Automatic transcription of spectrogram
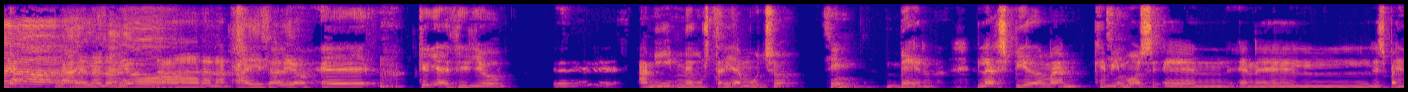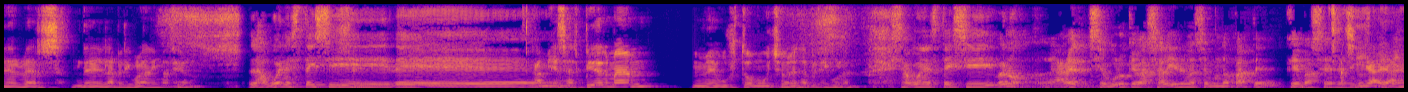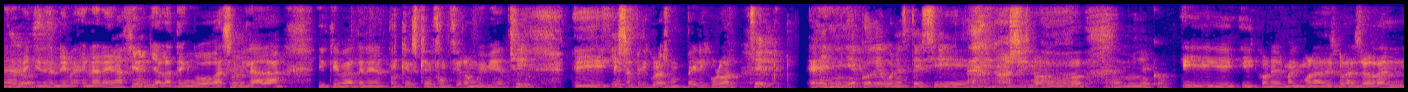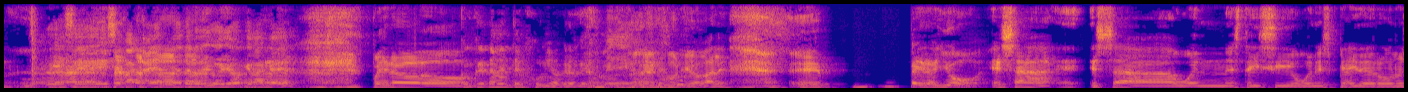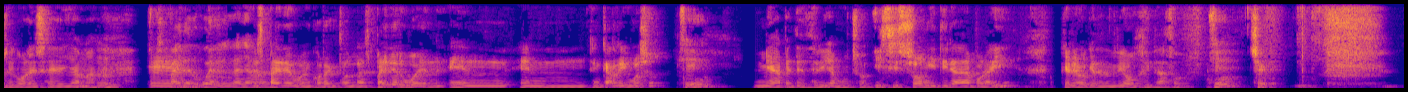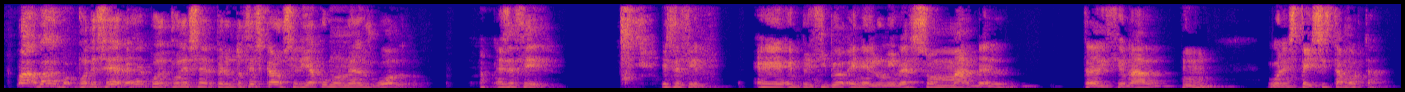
ahí no, no, no, salió. no, no, no. Ahí salió. Eh, quería decir yo, eh, a mí me gustaría Sí. mucho ¿Sí? Ver la Spider-Man que Sí. vimos en, en el Spider-Verse de la película de animación. La Gwen Stacy Sí. de. A mí esa Spider-Man me gustó mucho en esa película. Esa Gwen Stacy. Bueno, a ver, seguro que va a salir en la segunda parte, que va a ser. en Sí, ya, ya. En, 2022. en- en- la animación ya la tengo asimilada y que va a tener, porque es que funcionó muy bien. Sí, Y esa película es un peliculón. sí. Eh, Hay muñeco de Gwen Stacy. No, si no dudo. Hay muñeco. Y, y con el Mike Morales con las Jordan. Ese, ese va a caer, ya te lo digo yo, que va a caer. Pero. Concretamente en junio, creo que en junio, vale. Eh, pero yo, esa, esa Gwen Stacy o Gwen Spider o no sé cómo se llama. Eh, Spider-Gwen la llaman. Spider-Gwen, correcto. La Spider-Gwen en, en, en carne y hueso ¿Sí? me apetecería mucho. Y si Sony tirara por ahí, creo que tendría un hitazo. ¿Sí? Sí. Bueno, bueno, puede ser, ¿eh? Puede, puede ser. Pero entonces, claro, sería como un Elseworld. Es decir, es decir, eh, en principio, en el universo Marvel tradicional, Ujú. Gwen Stacy está muerta.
